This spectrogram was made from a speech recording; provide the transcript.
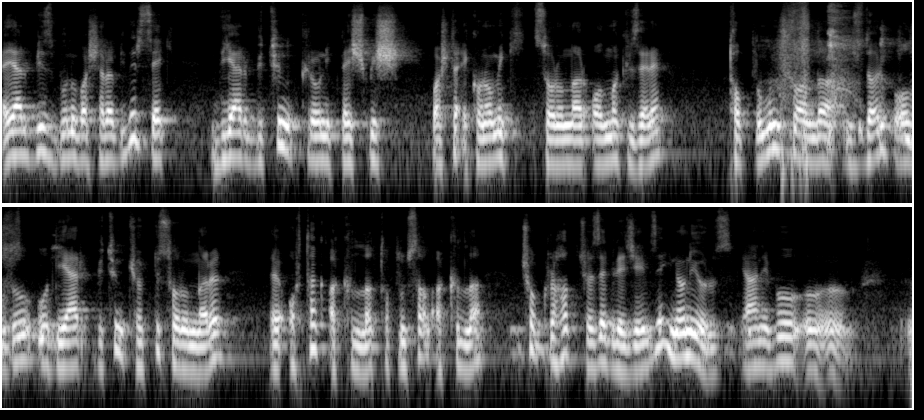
eğer biz bunu başarabilirsek, diğer bütün kronikleşmiş, başta ekonomik sorunlar olmak üzere toplumun şu anda müzdarip olduğu o diğer bütün köklü sorunları e, ortak akılla, toplumsal akılla çok rahat çözebileceğimize inanıyoruz. Yani bu e,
